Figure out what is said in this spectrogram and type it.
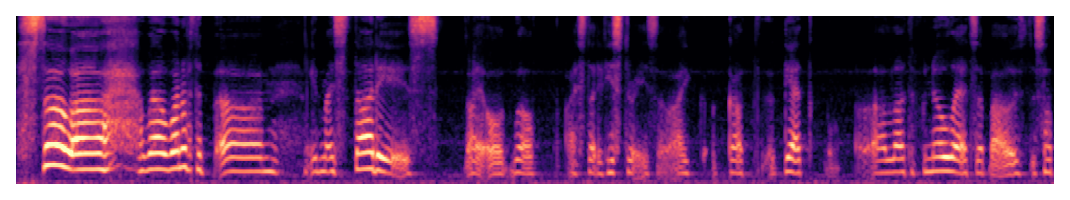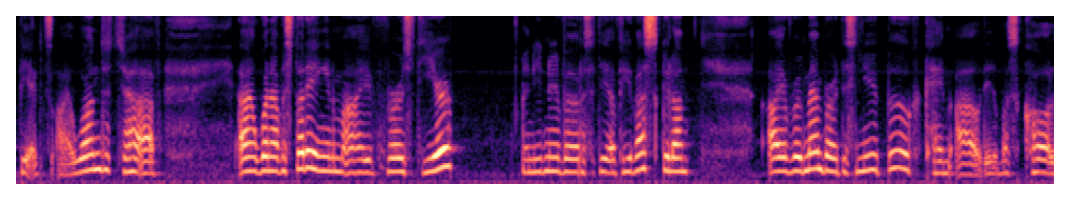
so, uh, well, one of the um, in my studies, I well, I studied history, so I got get a lot of knowledge about the subjects I wanted to have. And when I was studying in my first year in University of Jyväskylä, I remember this new book came out. It was called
